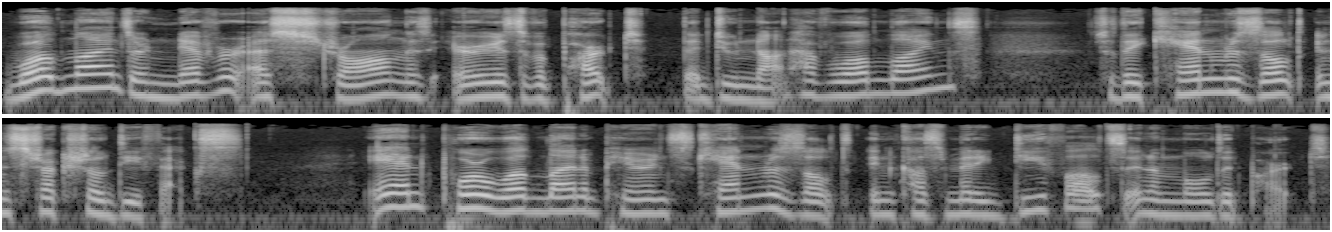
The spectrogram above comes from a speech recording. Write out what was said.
Weld lines are never as strong as areas of a part that do not have weld lines, so they can result in structural defects. And poor weld line appearance can result in cosmetic defaults in a molded part.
